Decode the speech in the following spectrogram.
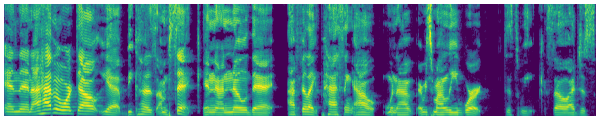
and then I haven't worked out yet because I'm sick, and I know that I feel like passing out when I every time I leave work this week. So I just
